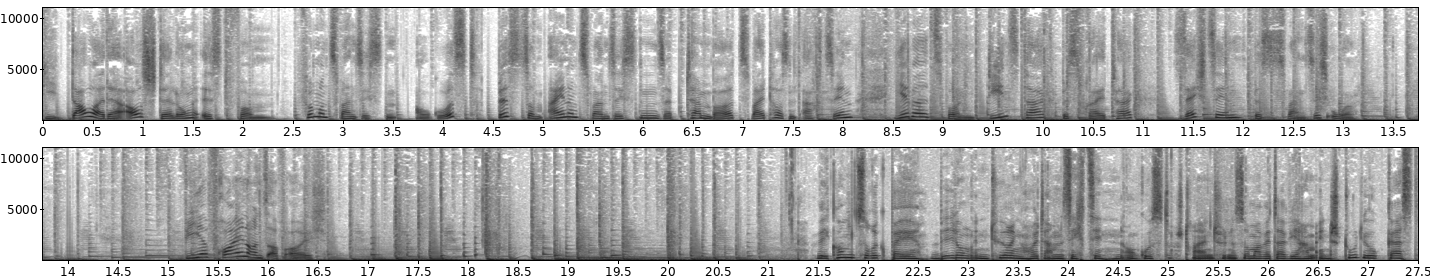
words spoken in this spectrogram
Die Dauer der Ausstellung ist vom 25. August bis zum 21. September 2018 jeweils von Dienstag bis Freitag 16 bis 20 Uhr. Wir freuen uns auf euch! Willkommen zurück bei Bildung in Thüringen. Heute am 16. August. Strahlend schönes Sommerwetter. Wir haben einen Studiogast,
